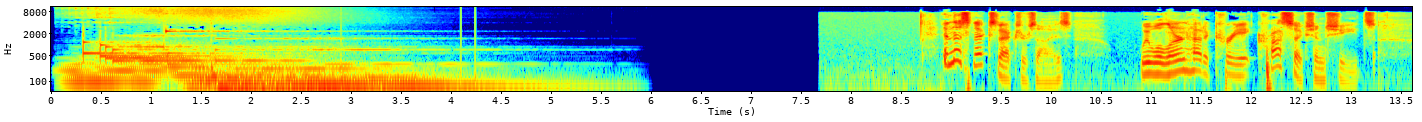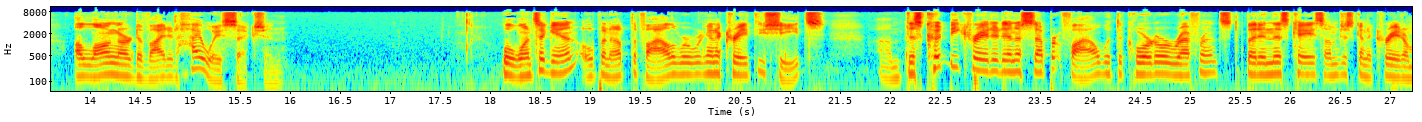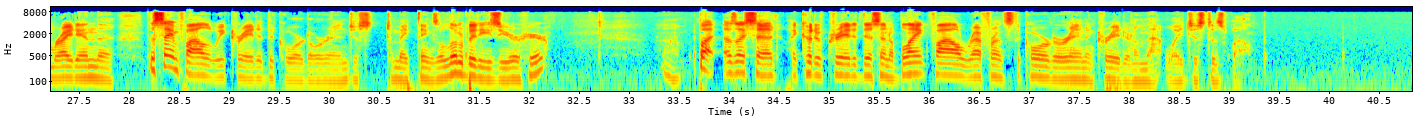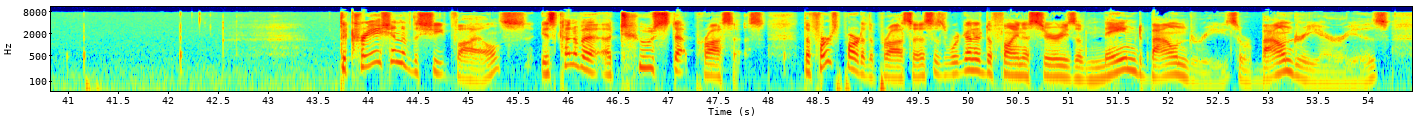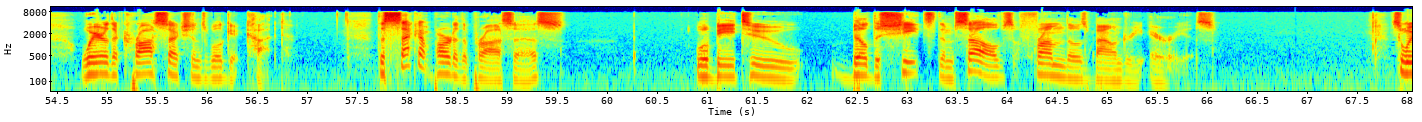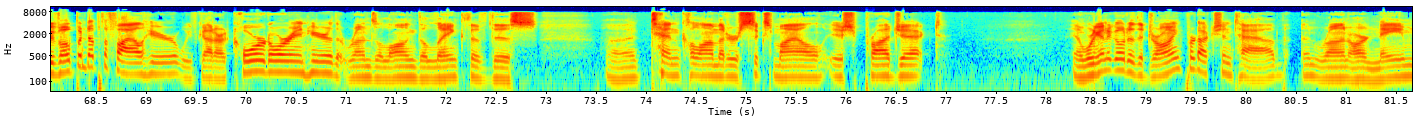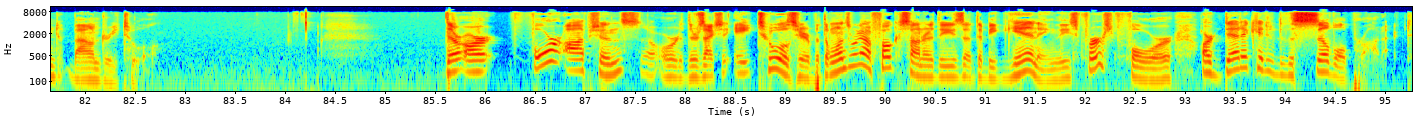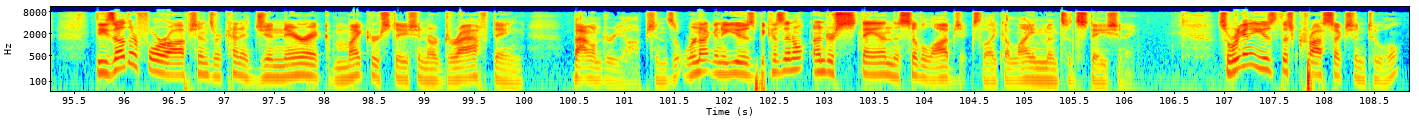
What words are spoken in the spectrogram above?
In this next exercise, we will learn how to create cross-section sheets along our divided highway section. We'll once again open up the file where we're going to create these sheets. Um, this could be created in a separate file with the corridor referenced, but in this case, I'm just going to create them right in the, the same file that we created the corridor in, just to make things a little bit easier here. Uh, but as I said, I could have created this in a blank file, referenced the corridor in, and created them that way just as well. The creation of the sheet files is kind of a, a two-step process. The first part of the process is we're going to define a series of named boundaries or boundary areas where the cross sections will get cut. The second part of the process will be to build the sheets themselves from those boundary areas. So we've opened up the file here. We've got our corridor in here that runs along the length of this uh, 10 kilometer, 6 mile ish project. And we're going to go to the Drawing Production tab and run our named boundary tool. There are four options, or there's actually eight tools here, but the ones we're going to focus on are these at the beginning. These first four are dedicated to the civil product. These other four options are kind of generic microstation or drafting boundary options that we're not going to use because they don't understand the civil objects like alignments and stationing. So we're going to use this cross-section tool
